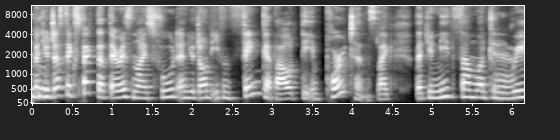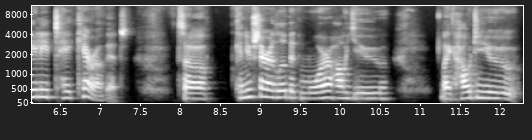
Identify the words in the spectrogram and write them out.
but you just expect that there is nice food and you don't even think about the importance, like that you need someone to yeah. really take care of it. So can you share a little bit more how you, like, how do you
